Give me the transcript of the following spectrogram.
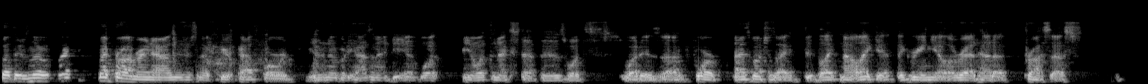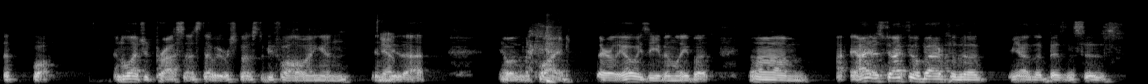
But there's no my, my problem right now is there's just no clear path forward. You know, nobody has an idea of what you know what the next step is. What's what is uh for as much as I did like not like it, the green, yellow, red had a process that well an alleged process that we were supposed to be following and, and yep. do that. It wasn't applied fairly always evenly, but um, I, I, just I feel bad for the you know the businesses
